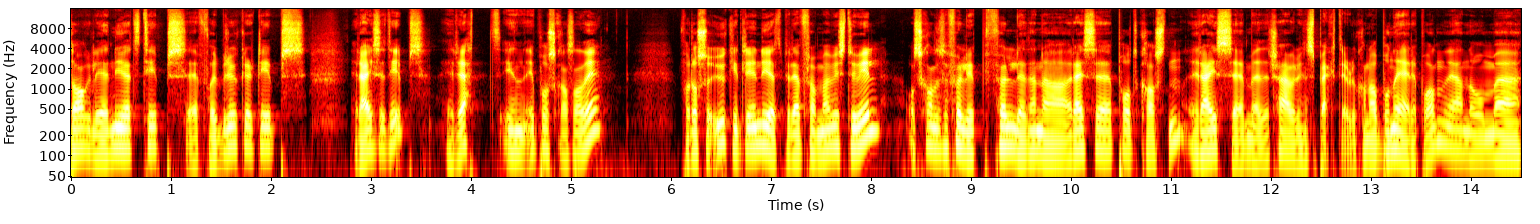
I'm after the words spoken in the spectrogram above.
daglige nyhetstips, eh, forbrukertips, reisetips rett inn i postkassa di. Får også ukentlige nyhetsbrev fra meg hvis du vil. Og så kan du selvfølgelig følge denne reisepodkasten, 'Reise med The Travel Inspector'. Du kan abonnere på den gjennom eh,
